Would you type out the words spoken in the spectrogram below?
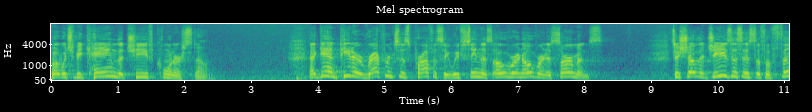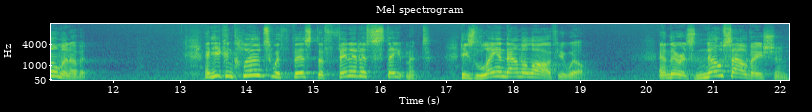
but which became the chief cornerstone. Again, Peter references prophecy. We've seen this over and over in his sermons to show that Jesus is the fulfillment of it. And he concludes with this definitive statement. He's laying down the law, if you will. And there is no salvation,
